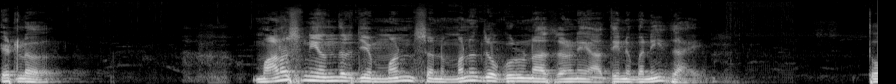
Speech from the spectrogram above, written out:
એટલે માણસની અંદર જે મન છે ને મન જો ગુરુના ચરણે આધીન બની જાય, તો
